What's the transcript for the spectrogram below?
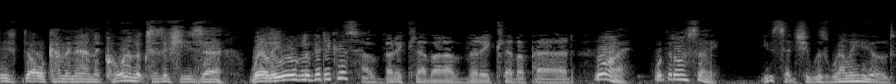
This doll coming round the corner looks as if she's uh, well healed, Leviticus. A very clever, very clever pad. Why? What did I say? You said she was well heeled,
